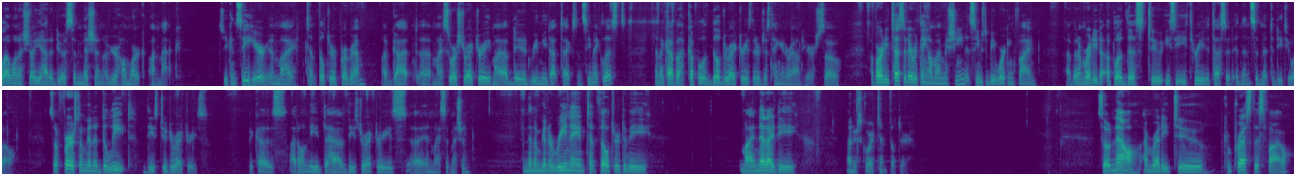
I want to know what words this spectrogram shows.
I want to show you how to do a submission of your homework on Mac. So you can see here in my temp filter program, I've got uh, my source directory, my updated readme.txt and CMake lists, and I have a couple of build directories that are just hanging around here. So I've already tested everything on my machine. It seems to be working fine, uh, but I'm ready to upload this to ECE3 to test it and then submit to D2L. So first I'm going to delete these two directories because I don't need to have these directories uh, in my submission. And then I'm going to rename temp filter to be my netid underscore temp filter. So now I'm ready to compress this file.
